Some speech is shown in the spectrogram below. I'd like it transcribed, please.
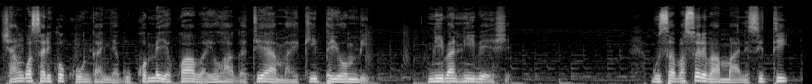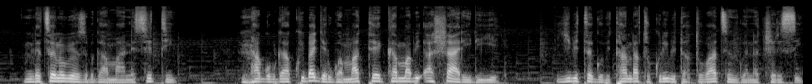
cyangwa se ariko kunganya gukomeye kwabayeho hagati y'aya ma yombi. Niba ntibeshye. Gusa abasore ba Man City ndetse n'ubuyobozi bwa Man City ntabwo bwakwibagirwa amateka mabi ashaririye. Y'ibitego bitandatu kuri bitatu batsinzwe na Chelsea.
